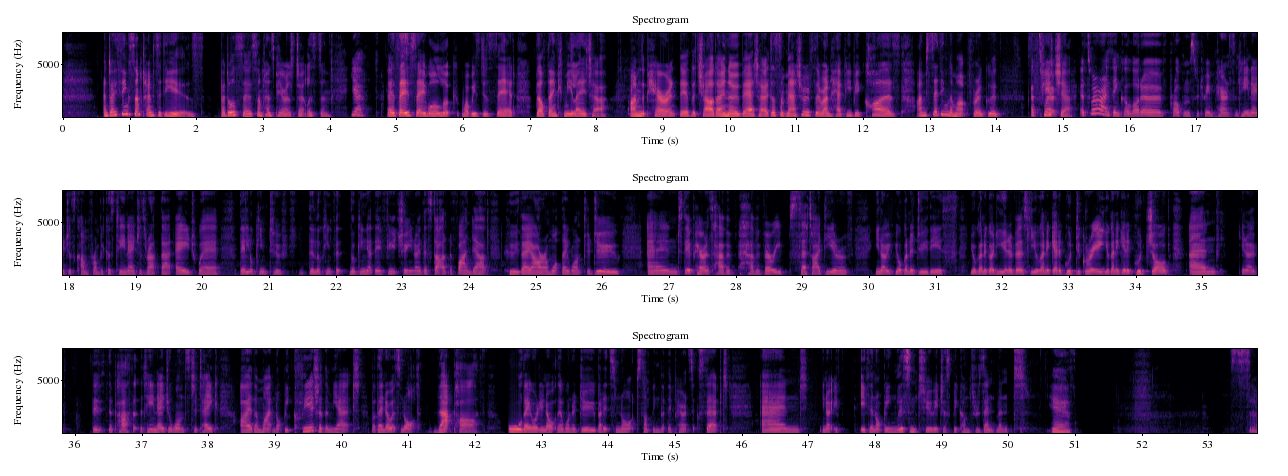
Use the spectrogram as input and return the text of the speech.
And I think sometimes it is, but also sometimes parents don't listen. Yeah, They, they say, well, look, what we just said, they'll thank me later. I'm the parent, they're the child, I know better. It doesn't matter if they're unhappy because I'm setting them up for a good It's where- future. it's where I think a lot of problems between parents and teenagers come from because teenagers are at that age where they're looking to they're looking for looking at their future. You know, they're starting to find out who they are and what they want to do, and their parents have a have a very set idea of you know you're going to do this, you're going to go to university, you're going to get a good degree, you're going to get a good job, and you know. The, the path that the teenager wants to take either might not be clear to them yet, but they know it's not that path, or they already know what they want to do, but it's not something that their parents accept. And, you know, if, if they're not being listened to, it just becomes resentment. Yes. So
